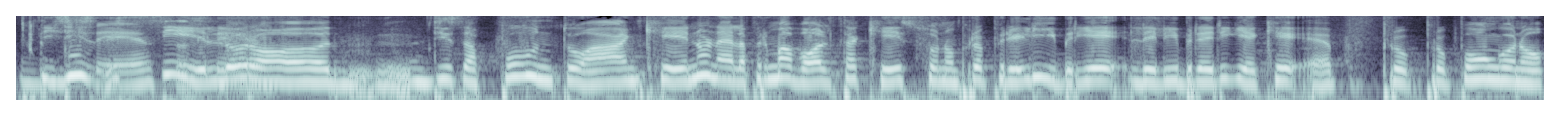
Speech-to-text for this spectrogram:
dissenso, sì, sì, il loro disappunto anche non è la prima volta che sono proprio i libri e le librerie che eh, pro- propongono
